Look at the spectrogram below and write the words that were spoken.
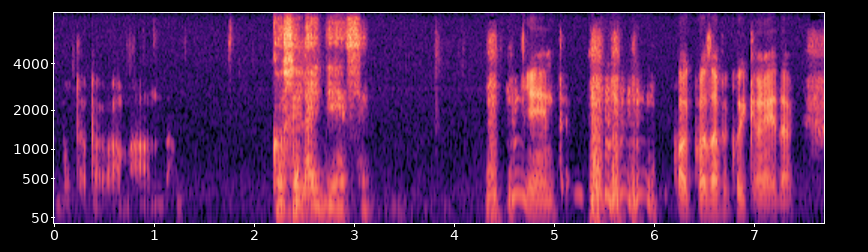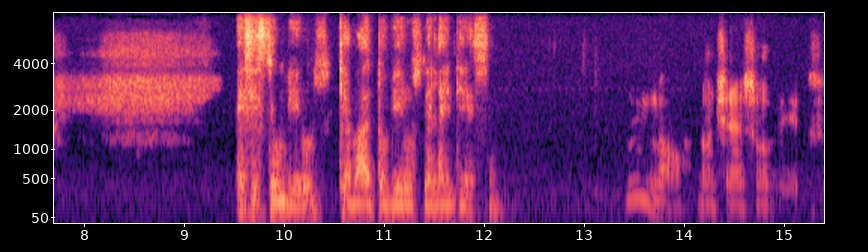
butta parola amando. Cos'è l'AIDS? Niente, qualcosa per cui credere. Esiste un virus chiamato virus dell'AIDS No, non c'è nessun virus.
